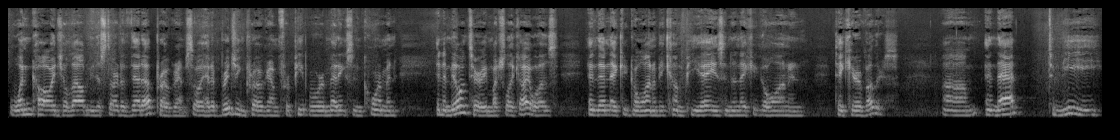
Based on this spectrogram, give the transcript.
one college allowed me to start a vet up program. So I had a bridging program for people who were medics and corpsmen in the military, much like I was, and then they could go on and become PAs, and then they could go on and take care of others. Um, and that, to me,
